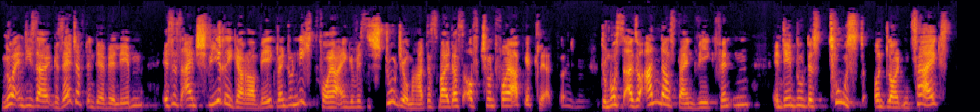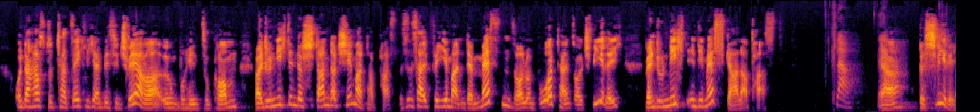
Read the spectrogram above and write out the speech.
Nur in dieser Gesellschaft, in der wir leben, ist es ein schwierigerer Weg, wenn du nicht vorher ein gewisses Studium hattest, weil das oft schon vorher abgeklärt wird. Mhm. Du musst also anders deinen Weg finden, indem du das tust und Leuten zeigst, und da hast du tatsächlich ein bisschen schwerer, irgendwo hinzukommen, weil du nicht in das Standardschemata passt. Es ist halt für jemanden, der messen soll und beurteilen soll, schwierig, wenn du nicht in die Messskala passt. Klar. Ja, das ist schwierig.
